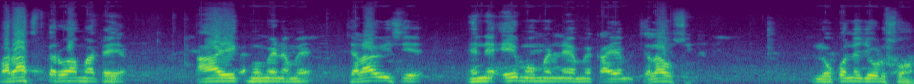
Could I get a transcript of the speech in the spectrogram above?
પરાસ્ત કરવા માટે આ એક મુમેન્ટ અમે ચલાવી છીએ. એને એ મુવમેન્ટને અમે કાયમ ચલાવશું. લોકોને જોડશું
